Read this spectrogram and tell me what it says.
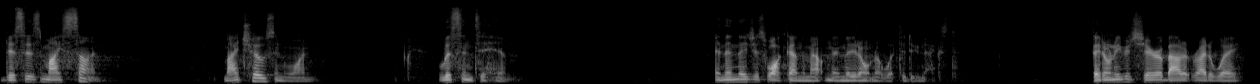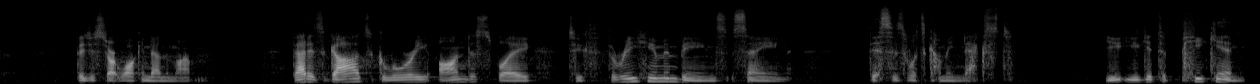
This is my son, my chosen one. Listen to him. And then they just walk down the mountain and they don't know what to do next. They don't even share about it right away. They just start walking down the mountain. That is God's glory on display to three human beings saying, This is what's coming next. You, you get to peek in.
